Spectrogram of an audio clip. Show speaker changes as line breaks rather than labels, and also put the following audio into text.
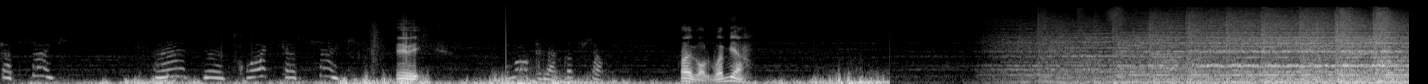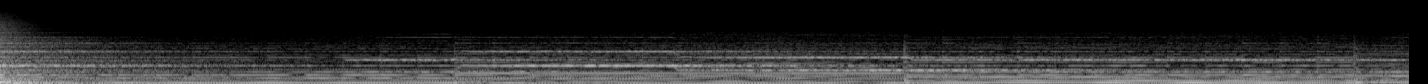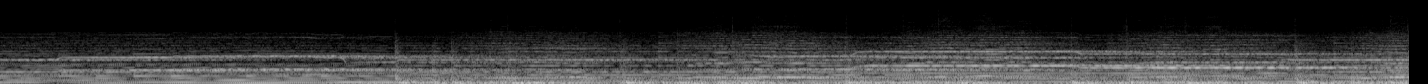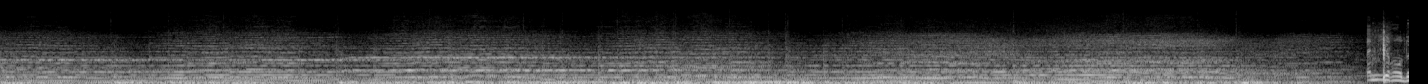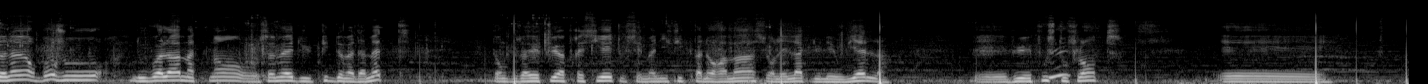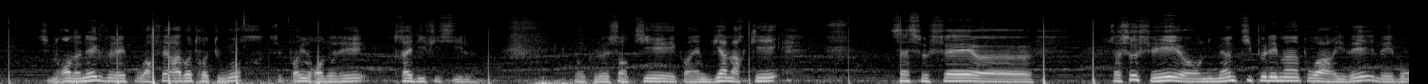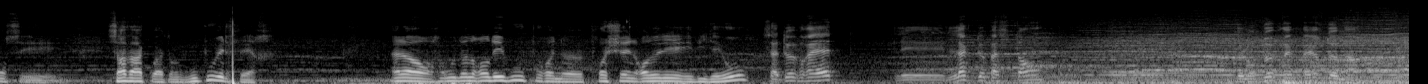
4, 5. 1, 2, 3, 4, 5.
Eh oui,
Il manque là, comme ça.
ouais, bon, on le voit bien. Amis randonneurs, bonjour. Nous voilà maintenant au sommet du pic de Madamette. Donc vous avez pu apprécier tous ces magnifiques panoramas sur les lacs du Léouviel. Des vues époustouflantes. Et c'est une randonnée que vous allez pouvoir faire à votre tour. C'est pas une randonnée très difficile. Donc le sentier est quand même bien marqué. Ça se fait, euh, ça se fait. On y met un petit peu les mains pour arriver, mais bon, c'est, ça va quoi. Donc vous pouvez le faire. Alors, on vous donne rendez-vous pour une prochaine randonnée et vidéo. Ça devrait être les lacs de Bastan que l'on devrait faire demain.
